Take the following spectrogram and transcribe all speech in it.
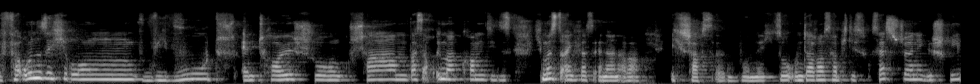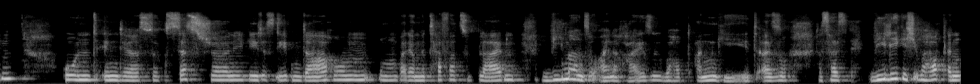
Verunsicherung wie Wut, Enttäuschung, Scham, was auch immer kommt, dieses, ich müsste eigentlich was ändern, aber ich schaffe es irgendwo nicht. So, und daraus habe ich die Success Journey geschrieben. Und in der Success Journey geht es eben darum, um bei der Metapher zu bleiben, wie man so eine Reise überhaupt angeht. Also das heißt, wie lege ich überhaupt ein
